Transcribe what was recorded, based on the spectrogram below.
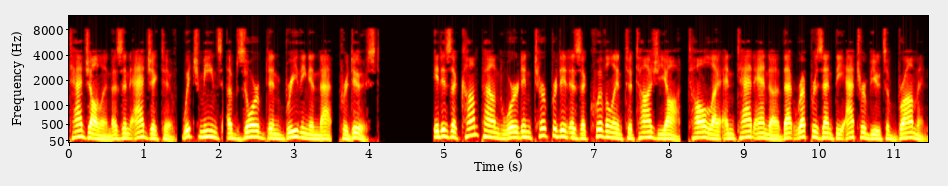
tajalan is an adjective, which means absorbed and breathing in that, produced. It is a compound word interpreted as equivalent to taj ya, tala and tad anna that represent the attributes of Brahman.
